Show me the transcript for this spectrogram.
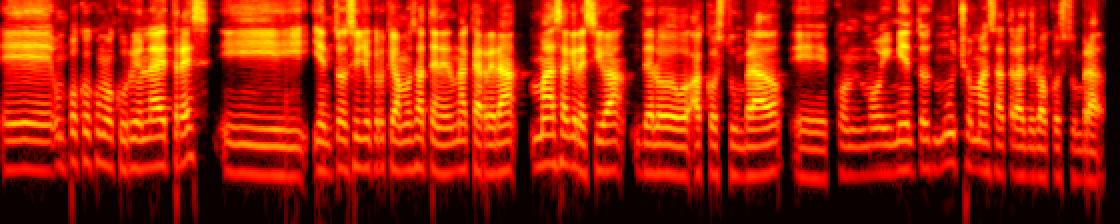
eh, un poco como ocurrió en la E3, y, entonces yo creo que vamos a tener una carrera más agresiva de lo acostumbrado, eh, con movimientos mucho más atrás de lo acostumbrado.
